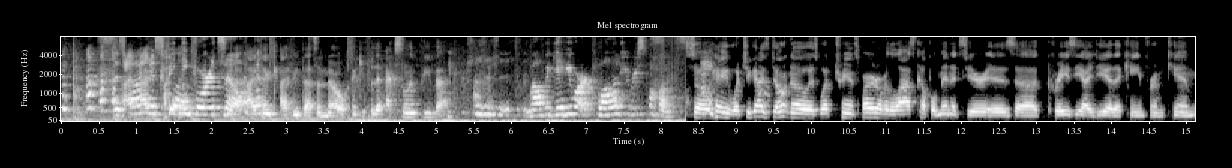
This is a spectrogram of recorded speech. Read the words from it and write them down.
The sign is speaking for Yeah, itself. I think I think that's a no. Thank you for the excellent feedback. Well, we gave you our quality response. So, hey, what you guys don't know is what transpired over the last couple minutes here is a crazy idea that came from Kim.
